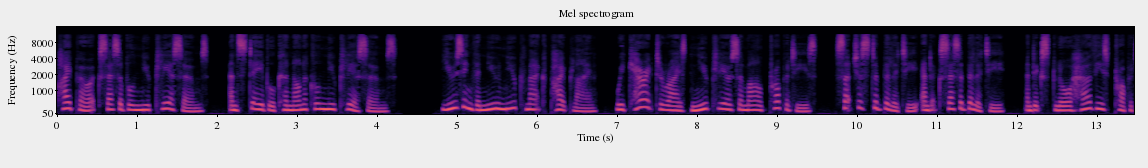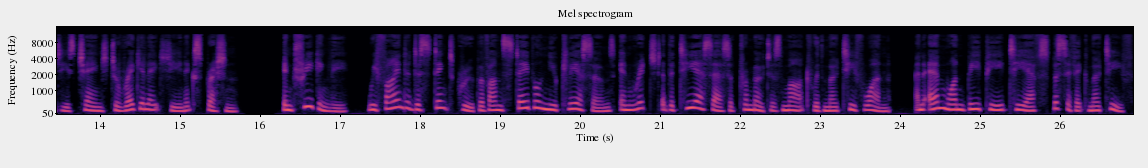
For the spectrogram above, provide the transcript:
hypoaccessible nucleosomes, and stable canonical nucleosomes. Using the new nucMACC pipeline, we characterized nucleosomal properties, such as stability and accessibility, and explore how these properties change to regulate gene expression. Intriguingly, we find a distinct group of unstable nucleosomes enriched at the TSS of promoters marked with motif 1, an M1BPTF specific motif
